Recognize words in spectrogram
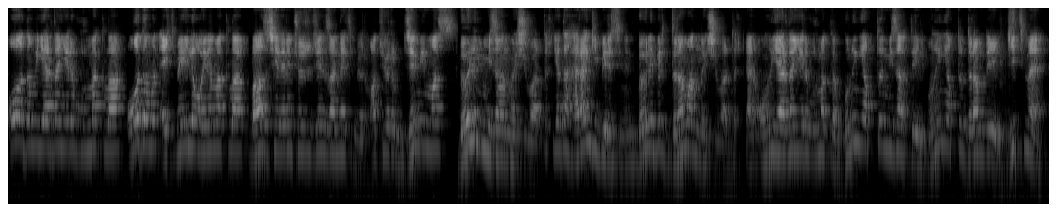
o adamı yerden yere vurmakla, o adamın ekmeğiyle oynamakla bazı şeylerin çözüleceğini zannetmiyorum. Atıyorum Cem Yılmaz böyle bir mizah anlayışı vardır ya da herhangi birisinin böyle bir dram anlayışı vardır. Yani onu yerden yere vurmakla bunun yaptığı mizah değil, bunun yaptığı dram değil. Gitme.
